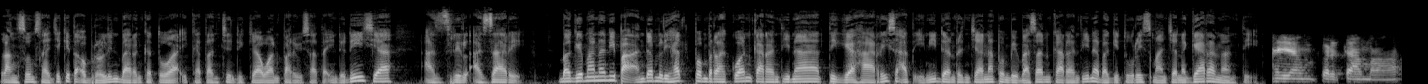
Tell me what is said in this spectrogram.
langsung saja kita obrolin bareng Ketua Ikatan Cendekiawan Pariwisata Indonesia, Azril Azari. Bagaimana nih Pak, Anda melihat pemberlakuan karantina tiga hari saat ini dan rencana pembebasan karantina bagi turis mancanegara nanti? Yang pertama,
